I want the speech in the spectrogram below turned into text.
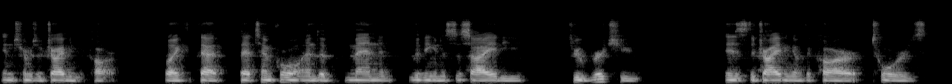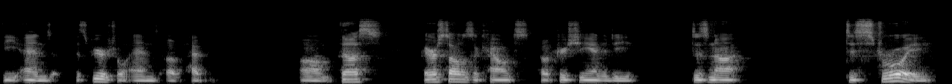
in terms of driving the car. Like that that temporal end of men living in a society through virtue is the driving of the car towards the end, the spiritual end of heaven. Um, thus, Aristotle's account of Christianity does not destroy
